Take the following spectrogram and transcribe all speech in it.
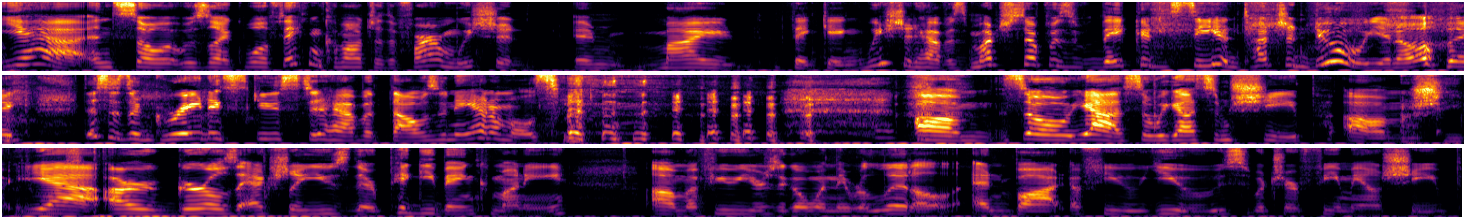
yeah. Yeah, and so it was like, well, if they can come out to the farm, we should, in my thinking, we should have as much stuff as they could see and touch and do, you know? Like, this is a great excuse to have a thousand animals. um, so, yeah, so we got some sheep. Um, sheep, yeah, our girls actually used their piggy bank money um, a few years ago when they were little and bought a few ewes, which are female sheep.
